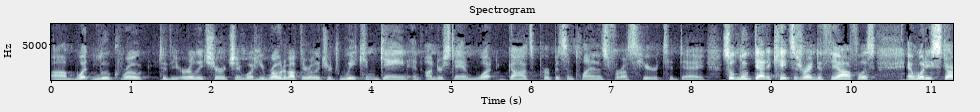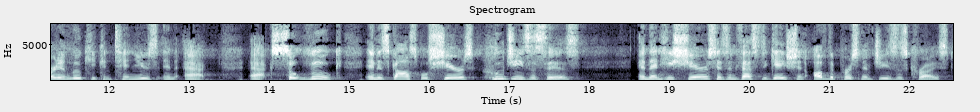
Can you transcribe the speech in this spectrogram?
um, what Luke wrote to the early church and what he wrote about the early church, we can gain and understand what God's purpose and plan is for us here today. So Luke dedicates his writing to Theophilus, and what he started in Luke, he continues in Act, Acts. So Luke, in his gospel, shares who Jesus is, and then he shares his investigation of the person of Jesus Christ.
